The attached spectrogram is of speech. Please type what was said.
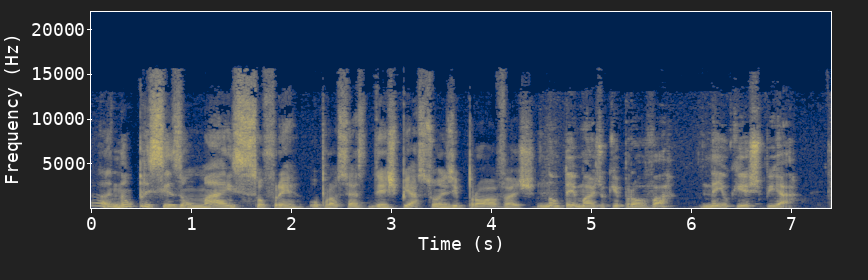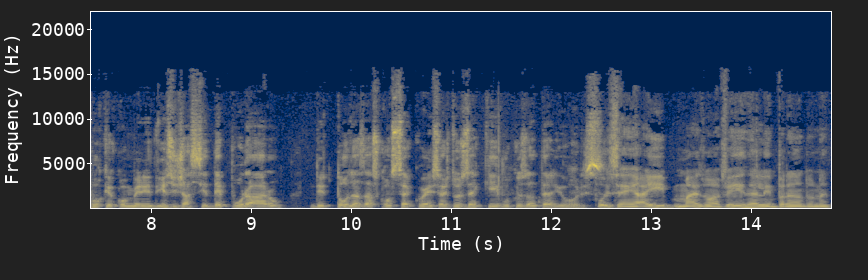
Ah, não precisam mais sofrer o processo de expiações e provas. Não tem mais o que provar, nem o que expiar. Porque, como ele disse, já se depuraram de todas as consequências dos equívocos anteriores. Pois é, aí mais uma vez, né, lembrando, né,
